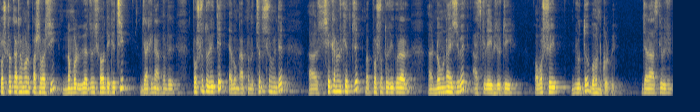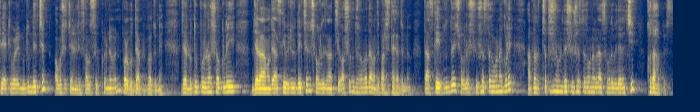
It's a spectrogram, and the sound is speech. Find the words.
প্রশ্ন কাঠামোর পাশাপাশি নম্বর বিভাজন সহ দেখেছি, যা কিনা আপনাদের প্রশ্ন তৈরিতে এবং আপনাদের ছোটো শ্রমিকদের শেখানোর ক্ষেত্রে বা প্রশ্ন তৈরি করার নমুনা হিসেবে আজকের এই ভিডিওটি অবশ্যই গুরুত্ব বহন করবে। যারা আজকে ভিডিওটি একেবারে নতুন দেখছেন, অবশ্যই চ্যানেলটি সাবস্ক্রাইব করে নেবেন। পরবর্তী আপডেট পাওয়ার জন্য যারা নতুন পুরনো সকলেই, যারা আমাদের আজকে ভিডিওটি দেখছেন সকলে জানাচ্ছি অসংখ্য ধন্যবাদ আমাদের পাশে থাকার জন্য। তো আজকে এই পর্যন্তই। সকলের সুস্বাস্থ্য কামনা করে আপনাদের ছোট সম্বন্ধে সুস্বাস্থ্য কামনা করে আজকে আমাদের বিদায় নিচ্ছি। খোদা হাফেজ।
